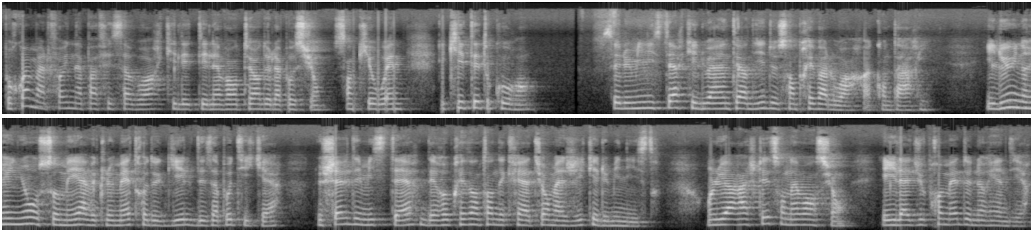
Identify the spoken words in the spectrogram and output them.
Pourquoi Malfoy n'a pas fait savoir qu'il était l'inventeur de la potion, sans qu'Owen et qui était au courant? C'est le ministère qui lui a interdit de s'en prévaloir, raconta Harry. Il eut une réunion au sommet avec le maître de guilde des apothicaires, le chef des mystères, des représentants des créatures magiques et le ministre. On lui a racheté son invention, et il a dû promettre de ne rien dire.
